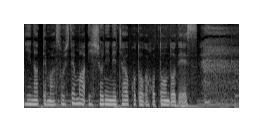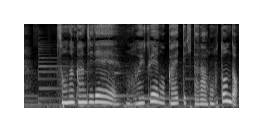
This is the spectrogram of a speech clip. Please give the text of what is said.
になってます。そしてまあ一緒に寝ちゃうことがほとんどです。そんな感じで保育園を帰ってきたらほとんど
